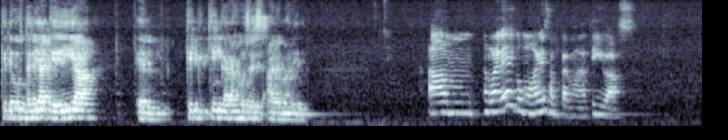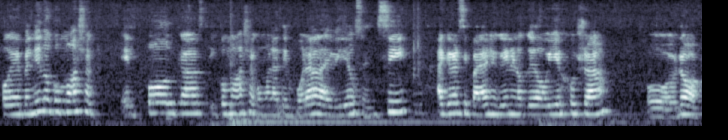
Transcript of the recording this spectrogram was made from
qué te gustaría que diga el quién carajos es Ale Marín? en realidad hay como varias alternativas. Porque dependiendo cómo haya el podcast y cómo haya como la temporada de videos en sí, hay que ver si para el año que viene no quedo viejo ya o no,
